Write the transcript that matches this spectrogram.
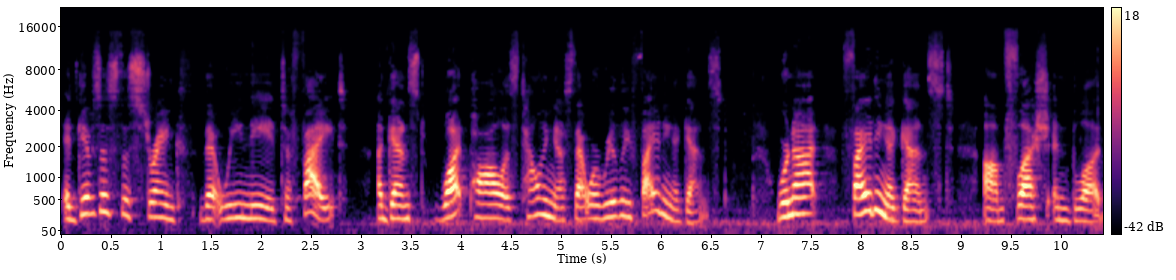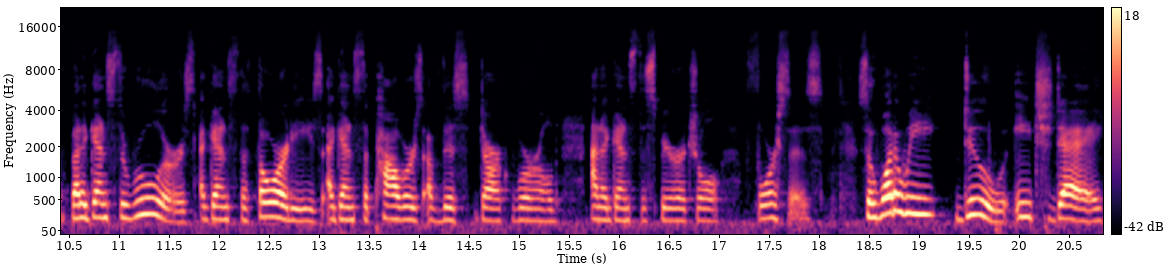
It gives us the strength that we need to fight against what Paul is telling us that we're really fighting against. We're not fighting against um, flesh and blood, but against the rulers, against the authorities, against the powers of this dark world, and against the spiritual forces. So, what do we do each day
